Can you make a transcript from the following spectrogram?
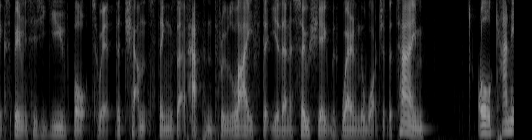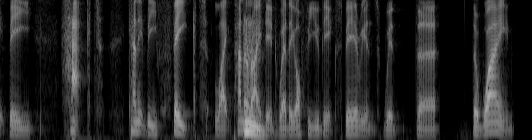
experiences you've brought to it, the chance things that have happened through life that you then associate with wearing the watch at the time? Or can it be hacked? Can it be faked like Panerai mm. did, where they offer you the experience with the the wine?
